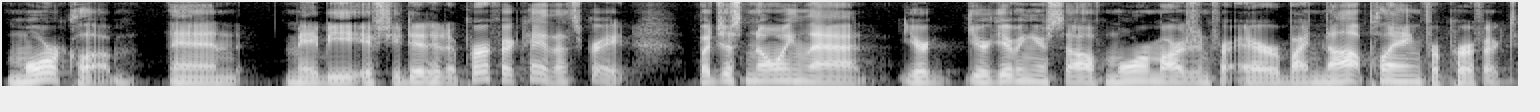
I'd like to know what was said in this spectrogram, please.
more club. And maybe if she did hit it perfect, hey, that's great. But just knowing that you're you're giving yourself more margin for error by not playing for perfect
